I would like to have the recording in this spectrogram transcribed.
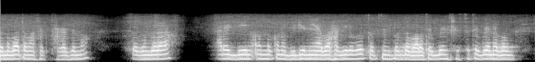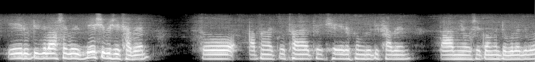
ধন্যবাদ আমার সাথে থাকার জন্য। তো বন্ধুরা, আরেকদিন অন্য কোনো ভিডিও নিয়ে আবার হাজির হব। ততদিন পর্যন্ত ভালো থাকবেন, সুস্থ থাকবেন এবং এই রুটিগুলো আশা করি বেশি বেশি খাবেন। তো আপনারা কোথায় থেকে এরকম রুটি খাবেন, তা আমি অবশ্যই কমেন্টে বলে দেবো।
